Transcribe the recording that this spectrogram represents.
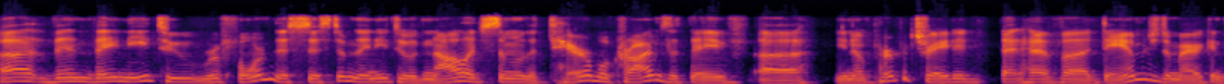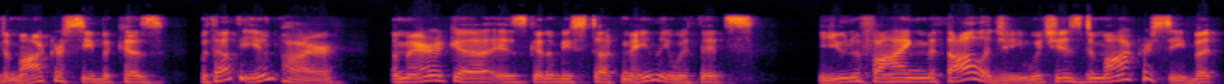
uh, then they need to reform this system. They need to acknowledge some of the terrible crimes that they've, uh, you know, perpetrated that have uh, damaged American democracy. Because without the empire, America is going to be stuck mainly with its unifying mythology, which is democracy. But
